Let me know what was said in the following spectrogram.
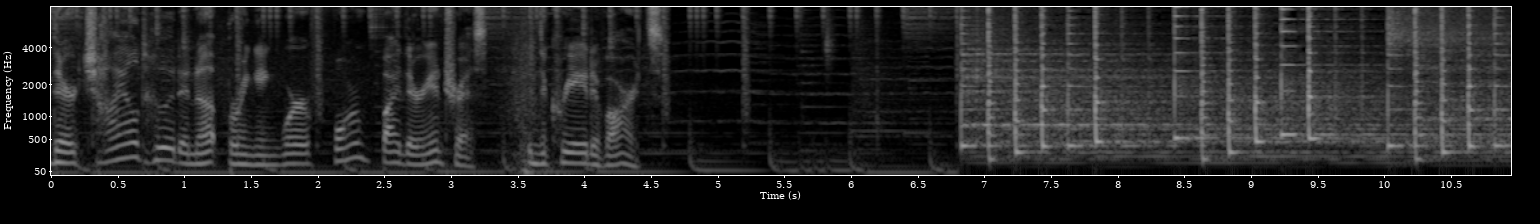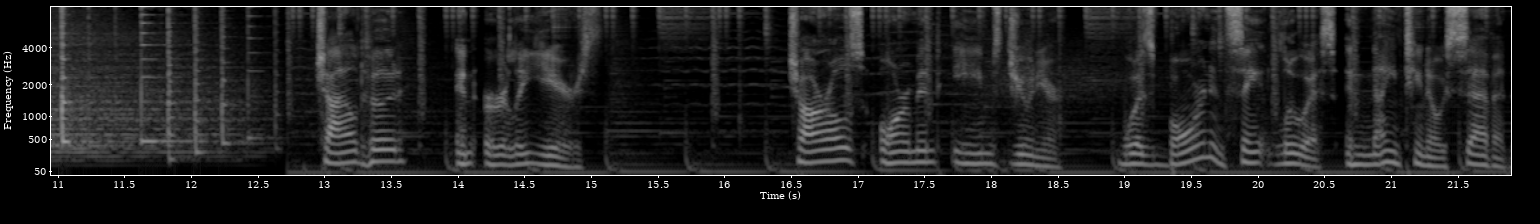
their childhood and upbringing were formed by their interest in the creative arts. Childhood and early years. Charles Ormond Eames Jr. was born in St. Louis in 1907.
